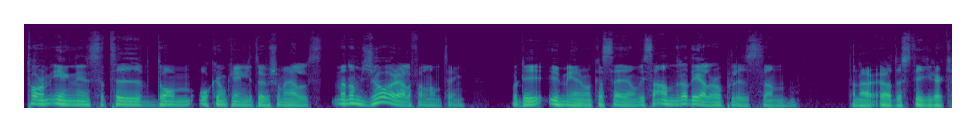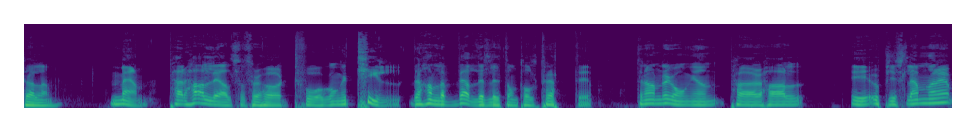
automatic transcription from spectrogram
tar de egna initiativ, de åker omkring lite hur som helst, men de gör i alla fall någonting. Och det är ju mer än man kan säga om vissa andra delar av polisen den här ödesdigra kvällen. Men Per Hall är alltså förhörd två gånger till. Det handlar väldigt lite om 1230. Den andra gången Per Hall är uppgiftslämnare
